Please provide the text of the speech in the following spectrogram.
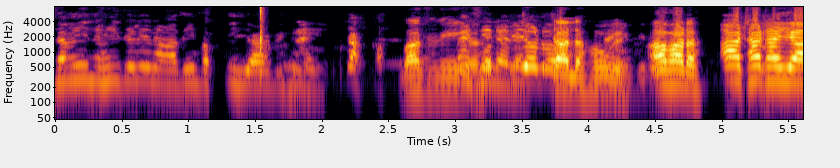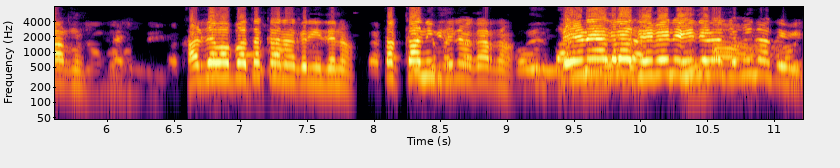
ਜਮੀ ਨਹੀਂ ਦੇਣੇ ਨਾ ਦੀ 32000 ਦੇ। ਚੱਕ। ਬਸ ਠੀਕ ਪੈਸੇ ਆ ਲੈ ਲੈ। ਚੱਲ ਹੋ ਗਏ। ਆ ਫੜ। 8-8000 ਨੂੰ। ਖੜ ਜਾ ਬਾਬਾ ਧੱਕਾ ਨਾ ਕਰੀ ਦੇਣਾ। ਧੱਕਾ ਨਹੀਂ ਕਿਸੇ ਨਾਲ ਕਰਨਾ। ਦੇਣੇ ਅਗਲਾ ਦੇਵੇ ਨਹੀਂ ਦੇਣਾ ਜਮੀ ਨਾ ਦੇਵੇ।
